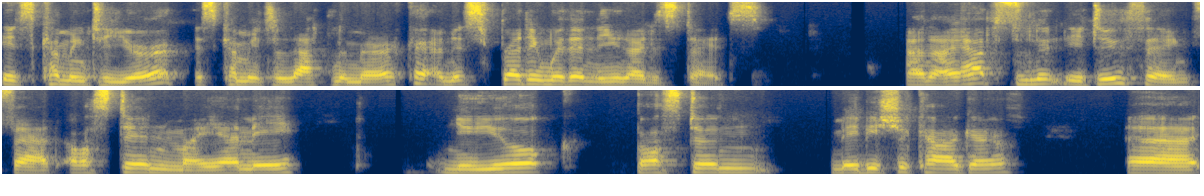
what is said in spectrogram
it's coming to Europe, it's coming to Latin America, and it's spreading within the United States. And I absolutely do think that Austin, Miami, New York, Boston, maybe Chicago uh,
